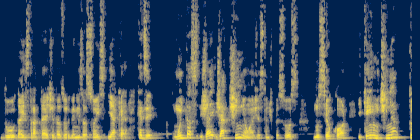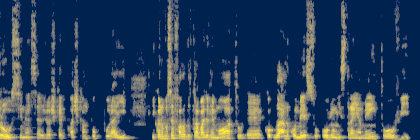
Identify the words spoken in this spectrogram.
do, da estratégia das organizações e a, quer dizer muitas já, já tinham a gestão de pessoas no seu core. E quem não tinha, trouxe, né, Sérgio? Acho que é, acho que é um pouco por aí. E quando você fala do trabalho remoto, é, lá no começo houve um estranhamento, houve,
